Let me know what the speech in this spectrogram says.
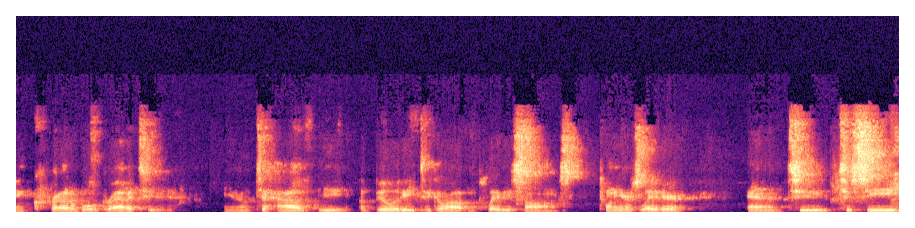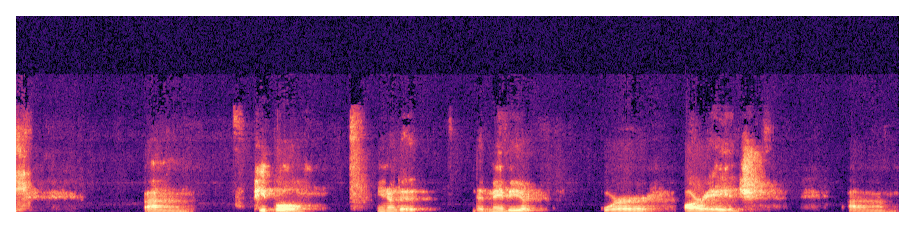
incredible gratitude you know to have the ability to go out and play these songs 20 years later and to to see um, people, you know, that that maybe were our age, um,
